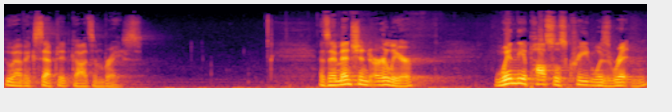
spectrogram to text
who have accepted God's embrace. As I mentioned earlier, when the Apostles' Creed was written,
